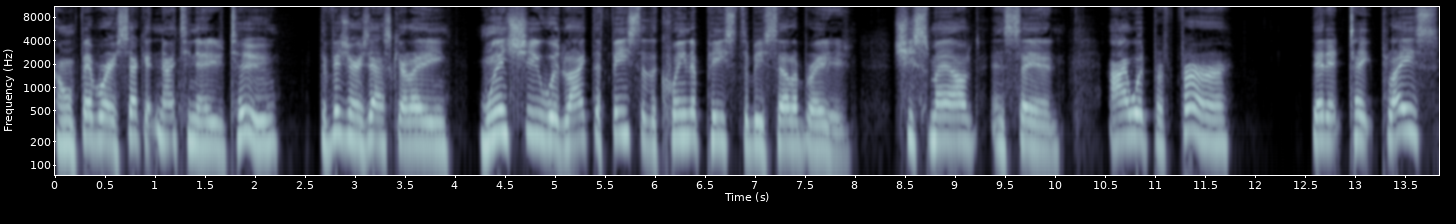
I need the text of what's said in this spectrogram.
On February 2nd, 1982, the visionaries asked Our Lady when she would like the Feast of the Queen of Peace to be celebrated. She smiled and said, I would prefer that it take place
